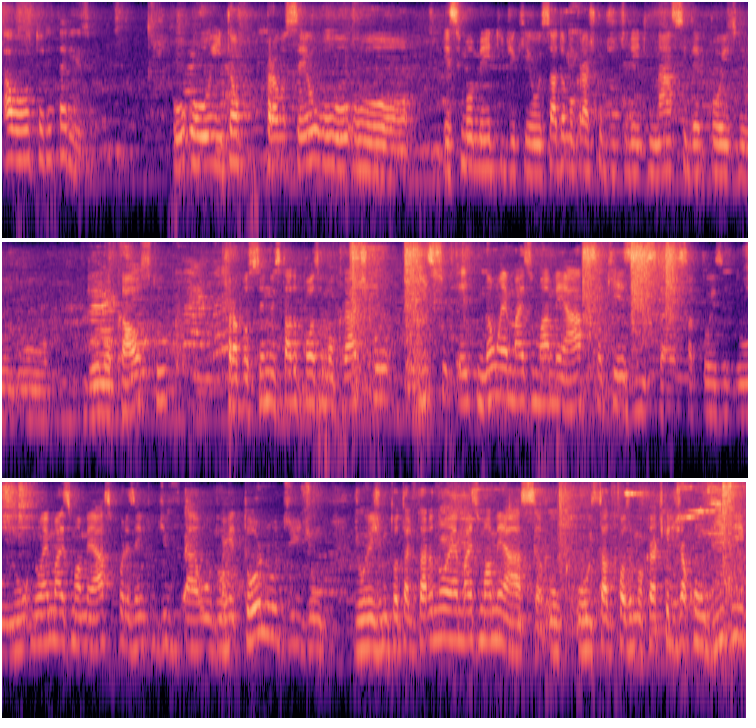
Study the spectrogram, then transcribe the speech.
ao autoritarismo. O, o, então, para você, o, esse momento de que o Estado Democrático de Direito nasce depois do, do, do Holocausto, para você, no Estado pós-democrático, isso não é mais uma ameaça que exista, essa coisa do. Não, não é mais uma ameaça, por exemplo, de, uh, do retorno de, de, um, de um regime totalitário, não é mais uma ameaça. O, o Estado pós-democrático ele já convive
